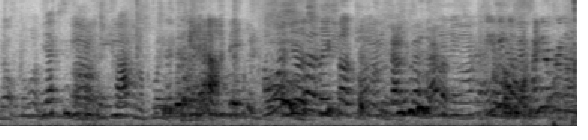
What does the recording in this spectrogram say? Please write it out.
You have to keep some trash on a plate. yeah, they, And you're a spaced out chicken. found it forever. I'm gonna bring on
